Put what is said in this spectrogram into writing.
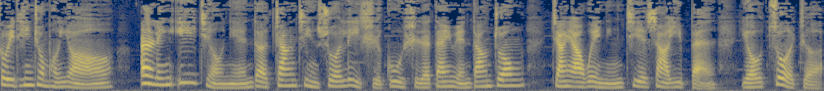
各位听众朋友，二零一九年的张静说历史故事的单元当中，将要为您介绍一本由作者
